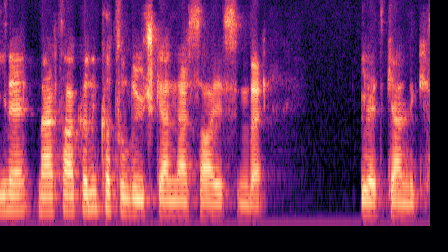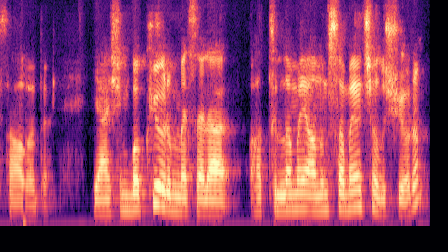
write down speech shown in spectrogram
yine Mert Hakan'ın katıldığı üçgenler sayesinde üretkenlik sağladı. Yani şimdi bakıyorum mesela hatırlamaya, anımsamaya çalışıyorum.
